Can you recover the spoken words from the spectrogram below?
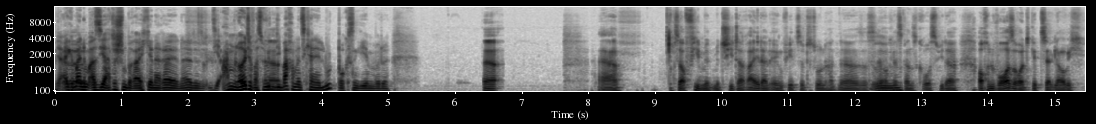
Ja, allgemein äh, im asiatischen Bereich generell. Ne? Die armen Leute, was würden ja. die machen, wenn es keine Lootboxen geben würde? Ja. Ja was auch viel mit, mit Cheaterei dann irgendwie zu tun hat. Ne? Also das ist mhm. ja auch mhm. jetzt ganz groß wieder. Auch in Warzone gibt es ja, glaube ich,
